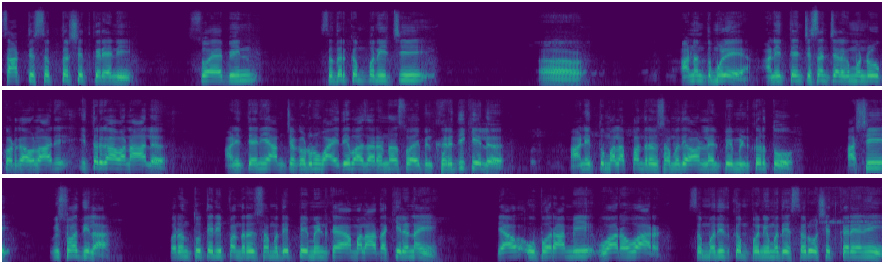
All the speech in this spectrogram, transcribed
साठ ते सत्तर शेतकऱ्यांनी सोयाबीन सदर कंपनीची अनंत मुळे आणि त्यांचे संचालक मंडळ उकडगावला आणि इतर गावांना आलं. आणि त्यांनी आमच्याकडून वायदे बाजारानं सोयाबीन खरेदी केलं. आणि तुम्हाला पंधरा दिवसामध्ये ऑनलाईन पेमेंट करतो अशी विश्वास दिला. परंतु त्यांनी पंधरा दिवसामध्ये पेमेंट काय आम्हाला आता केलं नाही. त्या उपर आम्ही वारंवार संबंधित कंपनीमध्ये सर्व शेतकऱ्यांनी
